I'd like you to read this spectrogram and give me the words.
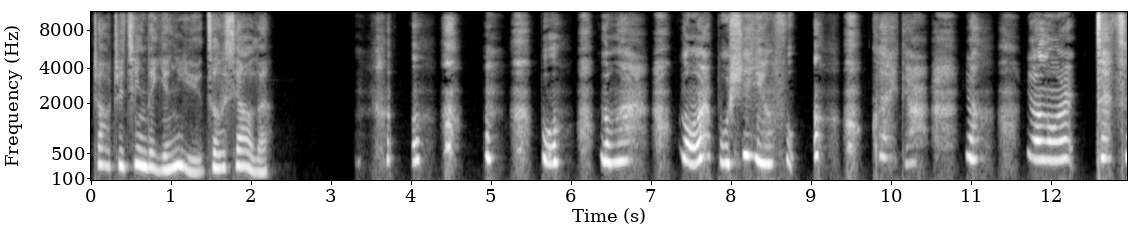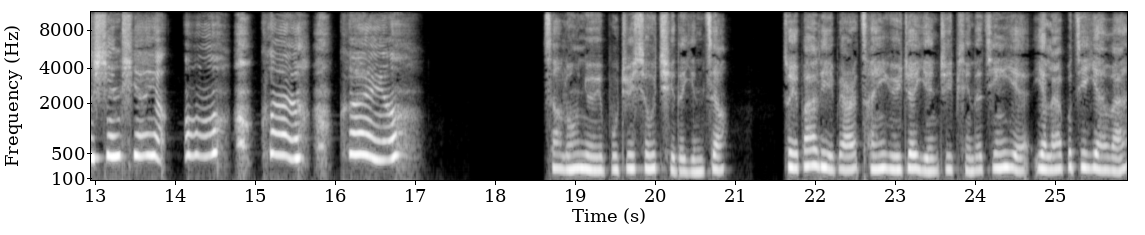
赵志敬的淫语奏效了。不，龙儿，龙儿不是淫妇，快点儿，让。让龙儿再次升天呀！啊，快啊，快呀！小龙女不知羞耻的吟叫，嘴巴里边残余着尹志平的精液，也来不及咽完，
